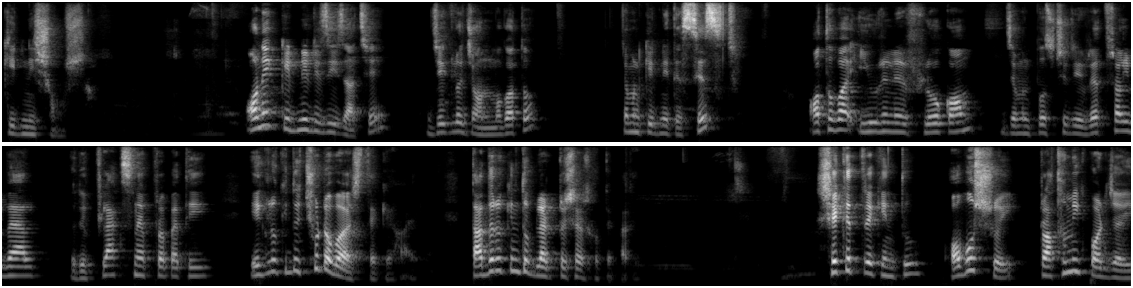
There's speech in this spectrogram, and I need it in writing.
কিডনির সমস্যা। অনেক কিডনি ডিজিজ আছে, যেগুলো জন্মগত যেমন কিডনিতে সিস্ট অথবা ইউরিনের ফ্লো কম, যেমন পোস্টেরিয়র রেথ্রাল ভ্যাল রিফ্ল্যাক্স নেফ্রোপ্যাথি এগুলো কিন্তু ছোট বয়স থেকে হয়। তাদেরও কিন্তু ব্লাড প্রেশার হতে পারে। সেক্ষেত্রে কিন্তু অবশ্যই প্রাথমিক পর্যায়ে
